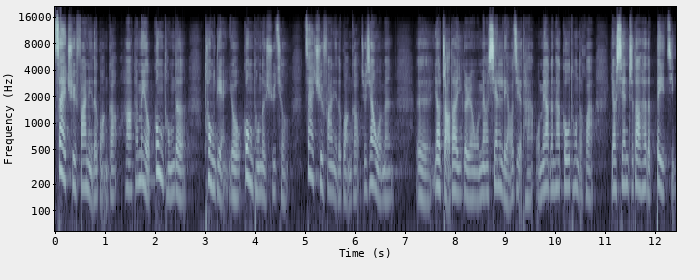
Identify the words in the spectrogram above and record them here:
再去发你的广告，哈，他们有共同的痛点，有共同的需求，再去发你的广告。就像我们，呃，要找到一个人，我们要先了解他，我们要跟他沟通的话，要先知道他的背景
